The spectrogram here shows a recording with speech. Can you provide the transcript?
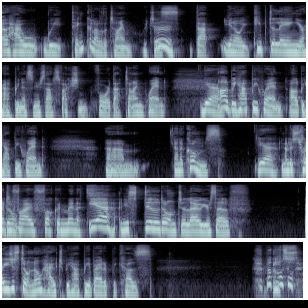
how we think a lot of the time, which is that, you know, you keep delaying your happiness and your satisfaction for that time when. Yeah. I'll be happy when. I'll be happy when. Um, and it comes. yeah. And you it's 25 fucking minutes. Yeah, and you still don't allow yourself, or you just don't know how to be happy about it because But also, It's-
